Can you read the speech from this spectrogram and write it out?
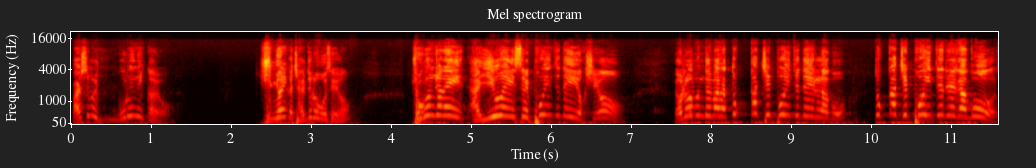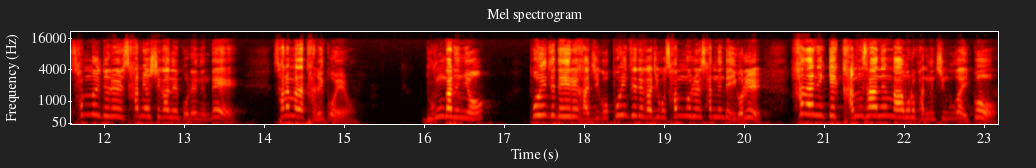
말씀을 모르니까요. 중요하니까 잘 들어보세요. 조금 전에 아 이후에 있을 포인트 데이 역시요. 여러분들마다 똑같이 포인트 데이를 하고 똑같이 포인트를 가고 선물들을 사며 시간을 보내는데 사람마다 다를 거예요. 누군가는요. 포인트 데이를 가지고 포인트를 가지고 선물을 샀는데 이거를 하나님께 감사하는 마음으로 받는 친구가 있고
